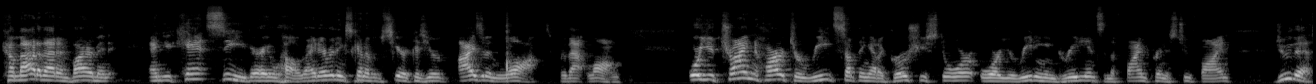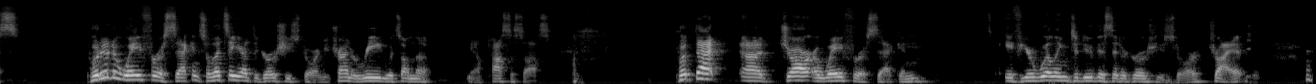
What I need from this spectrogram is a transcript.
come out of that environment and you can't see very well, right? Everything's kind of obscure because your eyes have been locked for that long. Or you're trying hard to read something at a grocery store, or you're reading ingredients and the fine print is too fine. Do this. Put it away for a second. So let's say you're at the grocery store and you're trying to read what's on the you know pasta sauce. Put that uh, jar away for a second if you're willing to do this at a grocery store, try it.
